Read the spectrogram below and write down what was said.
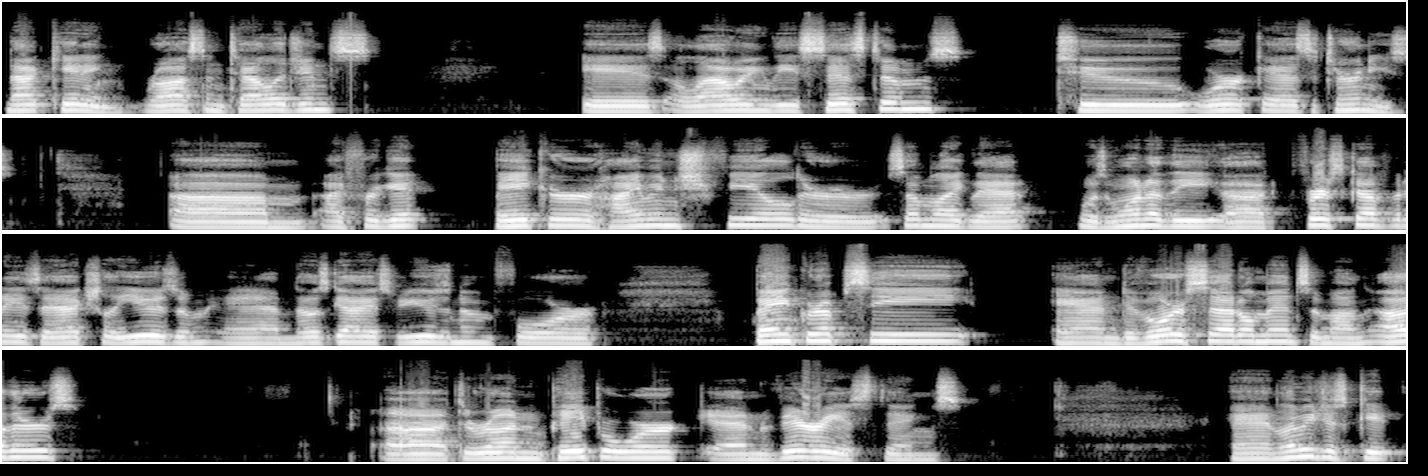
Not kidding. Ross Intelligence is allowing these systems to work as attorneys. Um, I forget Baker Hymanfield or something like that was one of the uh, first companies to actually use them, and those guys are using them for bankruptcy and divorce settlements, among others, uh, to run paperwork and various things. And let me just get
